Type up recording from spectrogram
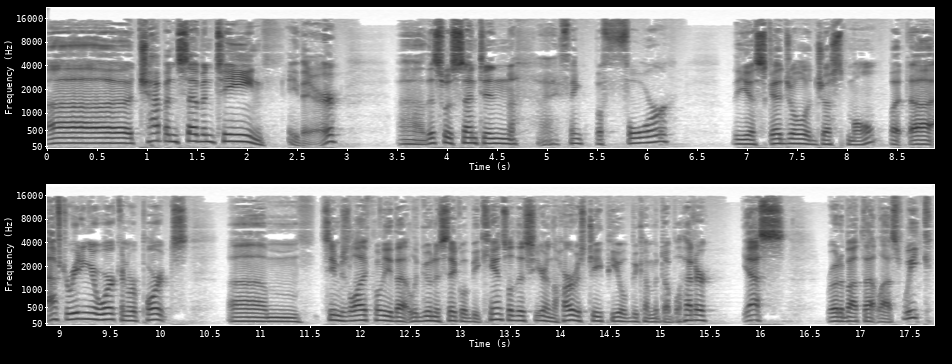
Uh, Chapin 17. Hey there. Uh, this was sent in, I think, before the uh, schedule adjustment. But uh, after reading your work and reports, um, it seems likely that Laguna Seca will be canceled this year and the Harvest GP will become a doubleheader. Yes, wrote about that last week.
